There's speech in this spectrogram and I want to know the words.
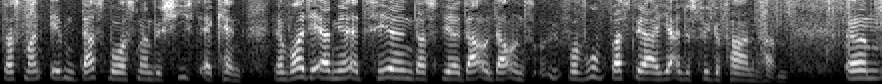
dass man eben das, was man beschießt, erkennt. Dann wollte er mir erzählen, dass wir da und da uns, wo, was wir hier alles für Gefahren haben. Ähm,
